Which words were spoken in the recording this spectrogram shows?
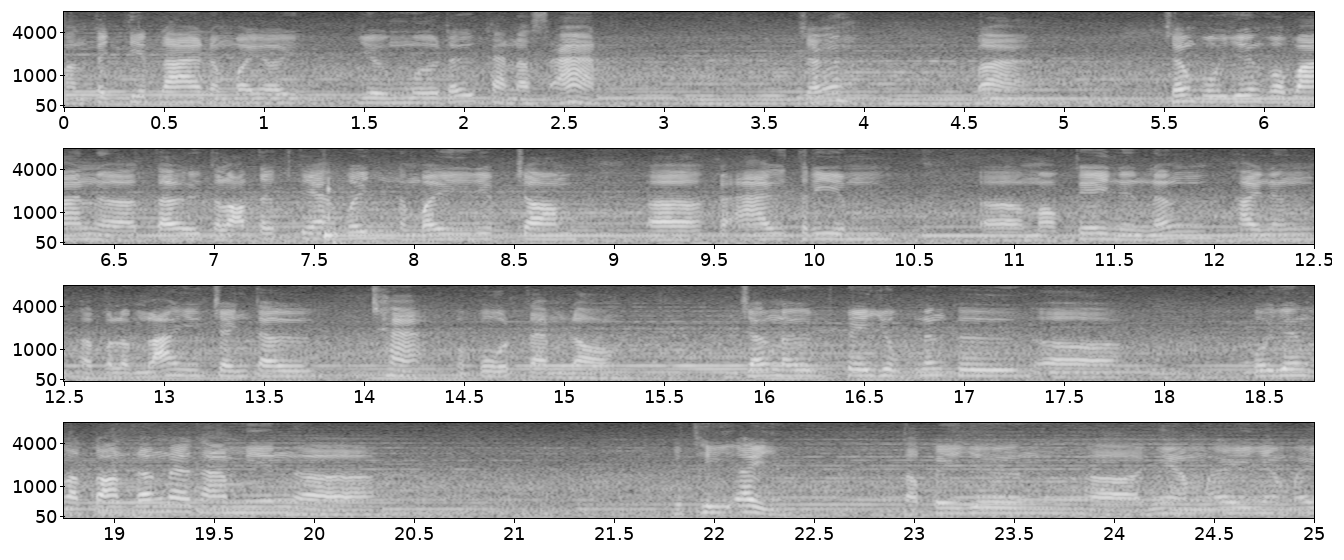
បន្តិចទៀតដែរដើម្បីឲ្យយើងមើលទៅកាន់តែស្អាតអញ្ចឹងបាទអញ្ចឹងពួកយើងក៏បានទៅត្រឡប់ទៅផ្ទះវិញដើម្បីរៀបចំកៅអៅត្រៀមមកគេងនៅនឹងហើយនឹងព្រលឹមឡើងយើងចេញទៅឆាកប្រកួតតែម្ដងអញ្ចឹងនៅពេលយប់ហ្នឹងគឺពួកយើងក៏អត់តន់ដឹងដែរថាមានវិធីអី ដល់ពេលយើងញ៉ាំអីញ៉ាំអី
